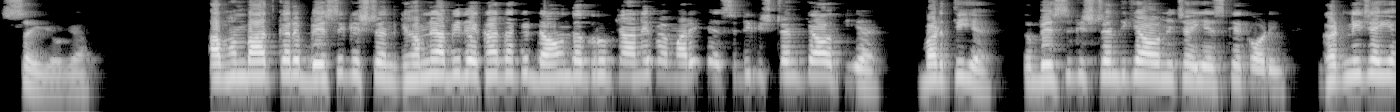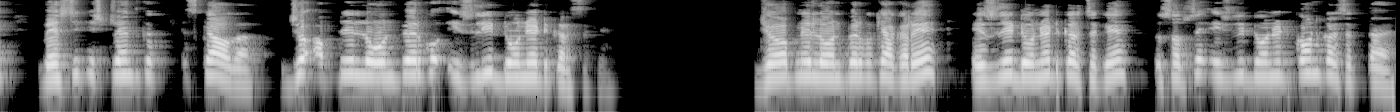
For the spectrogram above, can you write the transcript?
सही हो गया। अब हम बात करें बेसिक स्ट्रेंथ की। हमने अभी देखा था कि डाउन द ग्रुप जाने पर हमारी एसिडिक स्ट्रेंथ क्या होती है? बढ़ती है। तो बेसिक स्ट्रेंथ क्या होनी चाहिए इसके अकॉर्डिंग घटनी चाहिए। बेसिक स्ट्रेंथ क्या होगा? जो अपने लोन पेयर को इजिली डोनेट कर सके। जो अपने लोन पेयर को क्या करे? इजिली डोनेट कर सके तो सबसे इजिली डोनेट कौन कर सकता है?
